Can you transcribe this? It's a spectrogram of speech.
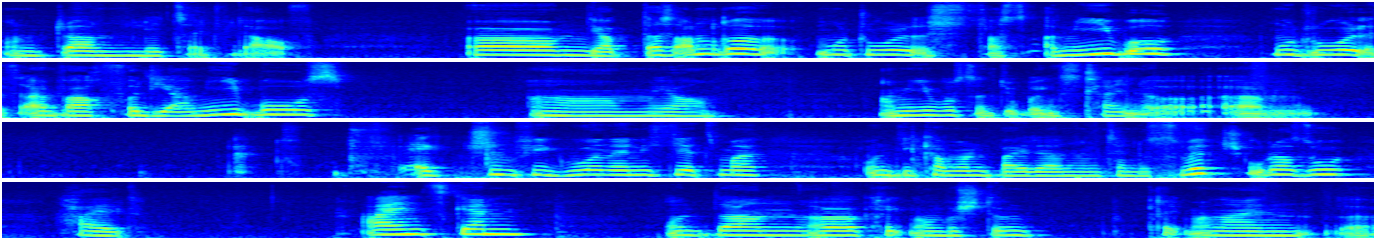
und dann lädt es halt wieder auf. Ähm, ja, das andere Modul ist das Amiibo-Modul, ist einfach für die Amiibos. Ähm, ja. Amiibos sind übrigens kleine ähm, Actionfigur, nenne ich die jetzt mal. Und die kann man bei der Nintendo Switch oder so halt einscannen. Und dann äh, kriegt man bestimmt, kriegt man ein, äh,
